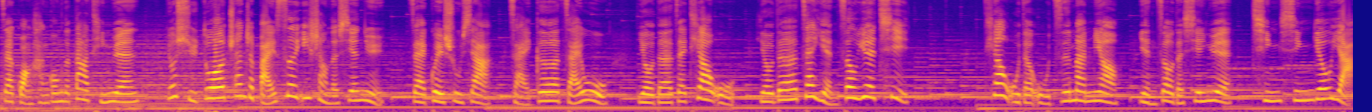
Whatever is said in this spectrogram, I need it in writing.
在广寒宫的大庭园，有许多穿着白色衣裳的仙女，在桂树下载歌载舞，有的在跳舞，有的在演奏乐器。跳舞的舞姿曼妙，演奏的仙乐清新优雅。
